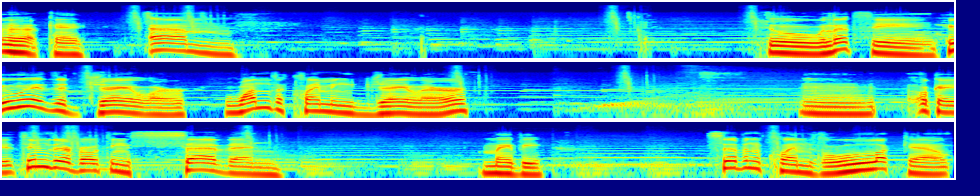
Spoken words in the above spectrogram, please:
Okay. Um. So, let's see. Who is the jailer? One's a claiming jailer. Mm, okay, it seems they're voting seven. Maybe. Seven claims lookout.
